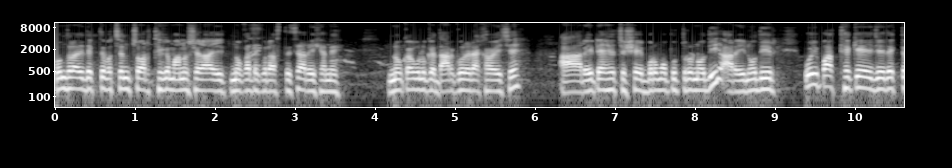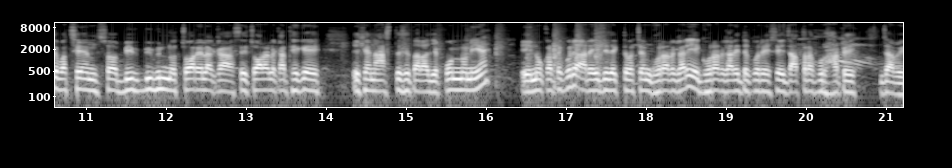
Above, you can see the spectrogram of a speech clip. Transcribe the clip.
বন্ধুরা এই দেখতে পাচ্ছেন চর থেকে মানুষেরা এই নৌকাতে করে আসতেছে আর এখানে নৌকাগুলোকে দাঁড় করে রাখা হয়েছে। আর এটাই হচ্ছে সেই ব্রহ্মপুত্র নদী। আর এই নদীর ওই পার থেকে যে দেখতে পাচ্ছেন সব বিভিন্ন চর এলাকা সেই চর এলাকা থেকে এখানে আসতেছে তারা যে পণ্য নিয়ে এই নৌকাতে করে। আর এই যে দেখতে পাচ্ছেন ঘোড়ার গাড়ি এই ঘোড়ার গাড়িতে করে সেই যাত্রাপুর হাটে যাবে।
